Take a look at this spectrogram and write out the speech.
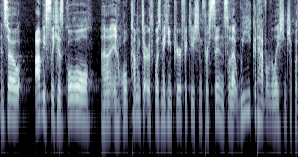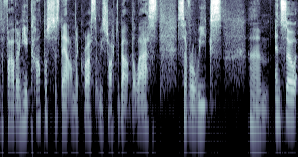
And so, obviously, his goal uh, in coming to earth was making purification for sin so that we could have a relationship with the Father. And he accomplishes that on the cross that we've talked about the last several weeks. Um, and so,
